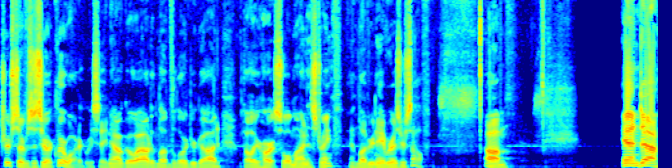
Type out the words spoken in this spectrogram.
church services here at Clearwater. We say, Now go out and love the Lord your God with all your heart, soul, mind, and strength, and love your neighbor as yourself. Um, and, uh,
